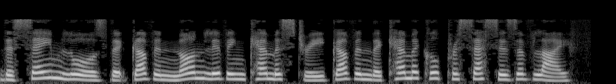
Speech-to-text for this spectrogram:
The same laws that govern non-living chemistry govern the chemical processes of life.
